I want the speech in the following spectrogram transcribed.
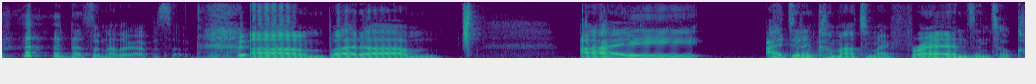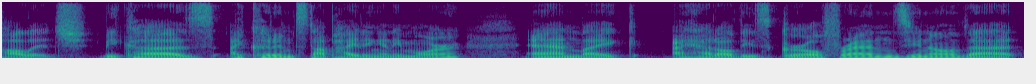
that's another episode. Um, but um, I I didn't come out to my friends until college because I couldn't stop hiding anymore. And like I had all these girlfriends, you know, that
